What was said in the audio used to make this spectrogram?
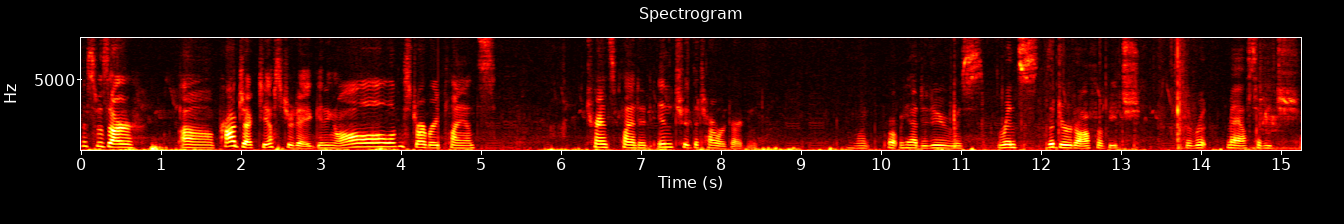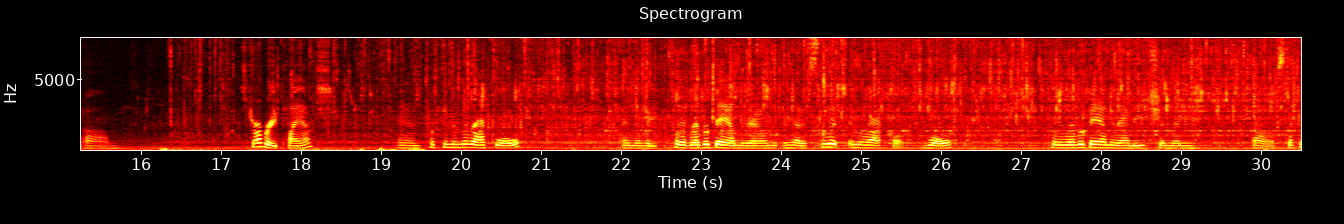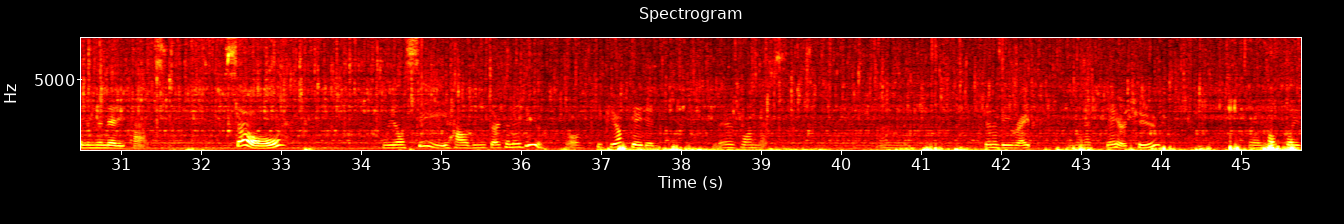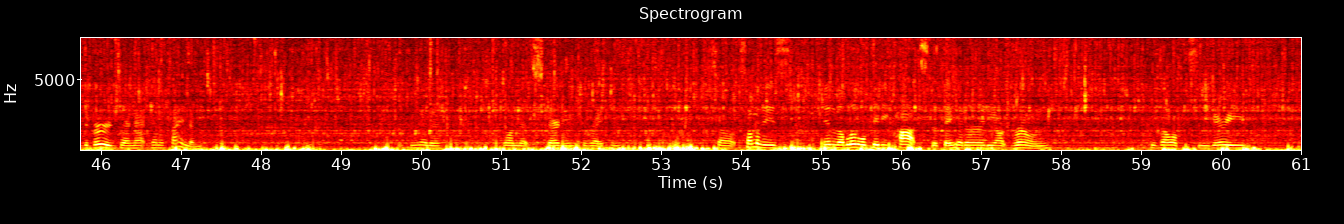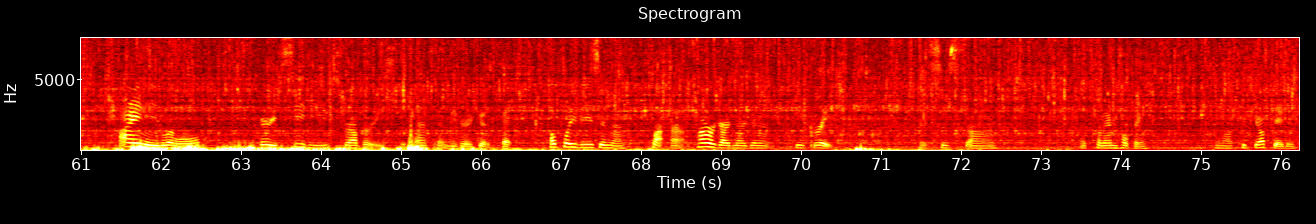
This was our uh, project yesterday, getting all of the strawberry plants transplanted into the tower garden. What, what we had to do was rinse the dirt off of each, the root mass of each um, strawberry plant and put them in the rock wool. And then we put a rubber band around, we had a slit in the rock wool, put a rubber band around each and then uh, stuck them in the neti pots. So, we'll see how these are going to do. We'll keep you updated. There's one that's uh, going to be ripe in the next day or two. And hopefully the birds are not going to find them. There's another one that's starting to ripen. So some of these in the little bitty pots that they had already outgrown developed some very tiny little, very seedy strawberries, which aren't going to be very good. But hopefully these in the uh, tower garden are going to be great. This is, uh, that's what I'm hoping. And I'll keep you updated.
